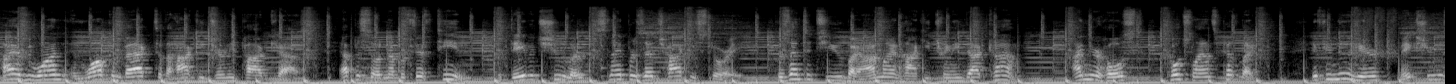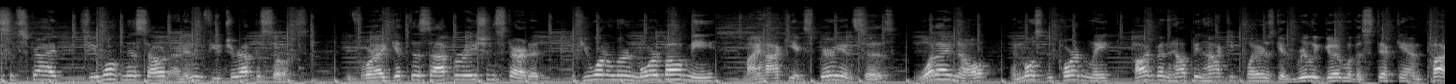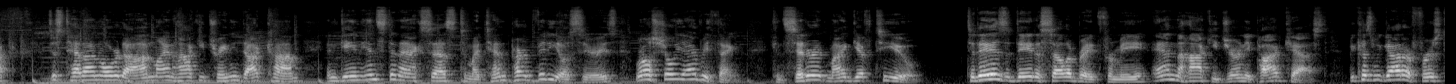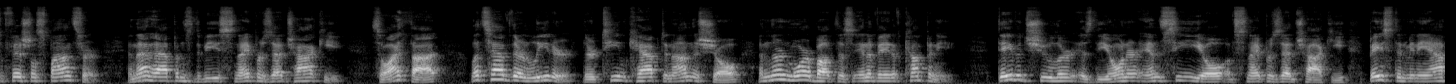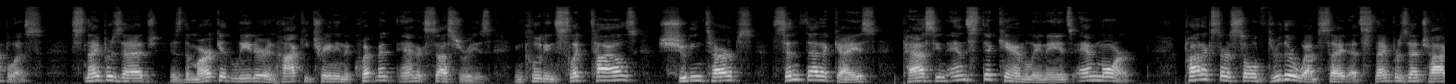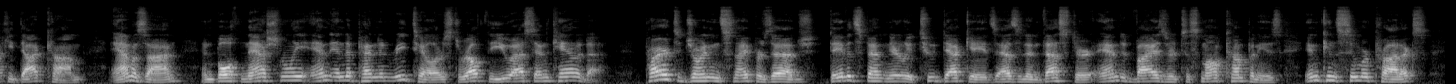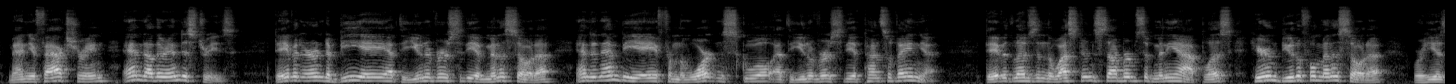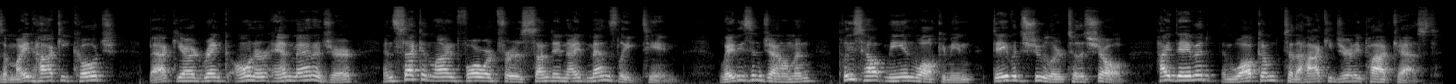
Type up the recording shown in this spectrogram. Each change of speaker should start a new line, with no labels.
Hi, everyone, and welcome back to the Hockey Journey Podcast, episode number 15, the David Shuler Sniper's Edge Hockey Story, presented to you by OnlineHockeyTraining.com. I'm your host, Coach Lance Pitlick. If you're new here, make sure you subscribe so you won't miss out on any future episodes. Before I get this operation started, if you want to learn more about me, my hockey experiences, what I know, and most importantly, how I've been helping hockey players get really good with a stick and puck, just head on over to onlinehockeytraining.com and gain instant access to my 10 part video series where I'll show you everything. Consider it my gift to you. Today is a day to celebrate for me and the Hockey Journey podcast because we got our first official sponsor, and that happens to be Sniper's Edge Hockey. So I thought, let's have their leader, their team captain on the show and learn more about this innovative company. David Shuler is the owner and CEO of Sniper's Edge Hockey, based in Minneapolis. Sniper's Edge is the market leader in hockey training equipment and accessories, including slick tiles, shooting tarps, synthetic ice, passing and stick handling aids, and more. Products are sold through their website at snipersedgehockey.com Amazon, and both nationally and independent retailers throughout the US and Canada. Prior to joining Sniper's Edge, David spent nearly two decades as an investor and advisor to small companies in consumer products, manufacturing, and other industries. David earned a BA at the University of Minnesota and an MBA from the Wharton School at the University of Pennsylvania. David lives in the western suburbs of Minneapolis, here in beautiful Minnesota, where he is a mite hockey coach backyard rink owner and manager, and second line forward for his Sunday night men's league team. Ladies and gentlemen, please help me in welcoming David Shuler to the show. Hi, David, and welcome to the Hockey Journey podcast.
